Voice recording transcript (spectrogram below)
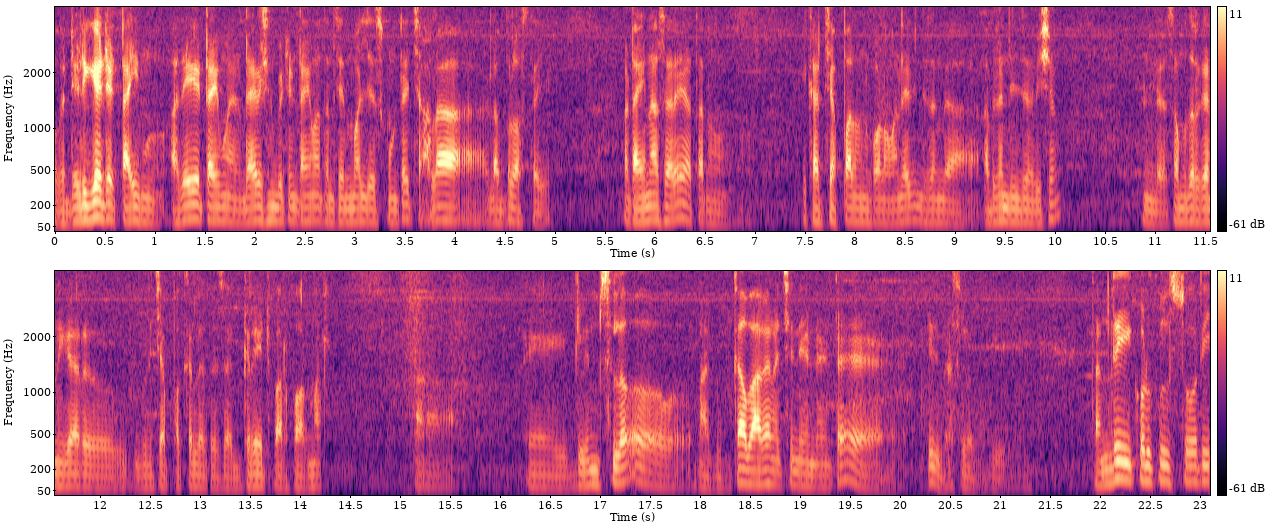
ఒక డెడికేటెడ్ టైం అదే టైం ఆయన డైరెక్షన్ పెట్టిన టైం అతను సినిమాలు చేసుకుంటే చాలా డబ్బులు వస్తాయి. బట్ అయినా సరే అతను ఈ కథ చెప్పాలనుకోవడం అనేది నిజంగా అభినందించిన విషయం. అండ్ సముద్రకని గారు గురించి చెప్పక్కర్లేదు ఇస్ గ్రేట్ పర్ఫార్మర్ ఈ గ్లిమ్స్లో నాకు ఇంకా బాగా నచ్చింది ఏంటంటే ఇది అసలు తండ్రి కొడుకుల స్టోరీ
